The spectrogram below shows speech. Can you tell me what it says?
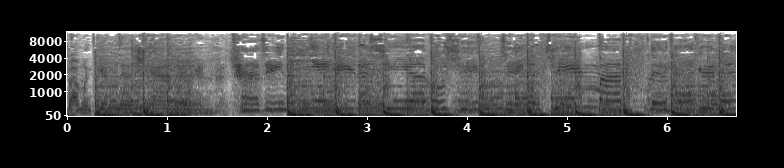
밤은 끝나지 않아. 차지난 얘기 다시 하고 싶진 않지만 내가 그댈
